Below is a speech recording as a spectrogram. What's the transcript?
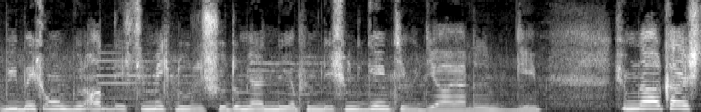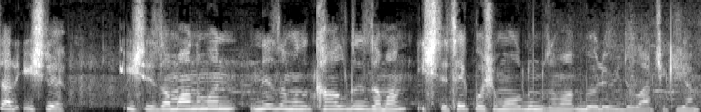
bir 5-10 gün ad değiştirmekle uğraşıyordum yani ne yapayım diye. Şimdi Game TV diye ayarladım game. Şimdi arkadaşlar işte işte zamanımın ne zamanı kaldığı zaman işte tek başıma olduğum zaman böyle videolar çekeceğim.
